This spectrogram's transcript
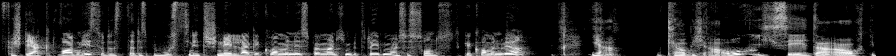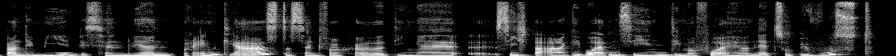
verstärkt worden ist, sodass da das Bewusstsein jetzt schneller gekommen ist bei manchen Betrieben, als es sonst gekommen wäre? Ja, glaube ich auch. Ich sehe da auch die Pandemie ein bisschen wie ein Brennglas, dass einfach äh, Dinge äh, sichtbarer geworden sind, die man vorher nicht so bewusst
